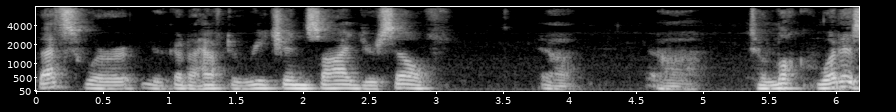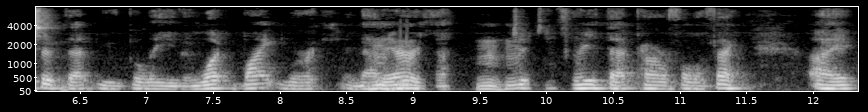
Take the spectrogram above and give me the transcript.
that's where you're going to have to reach inside yourself uh, uh, to look what is it that you believe and what might work in that mm-hmm. area mm-hmm. To, to, create that powerful effect. I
